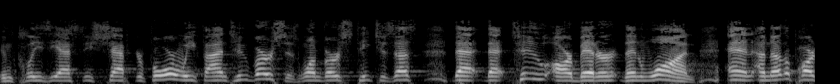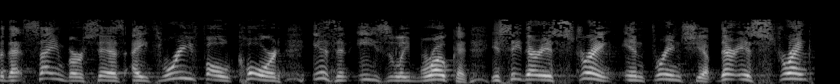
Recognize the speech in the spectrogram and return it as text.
In Ecclesiastes chapter 4, we find two verses. One verse teaches us that, that two are better than one. And another part of that same verse says a threefold cord isn't easily broken. You see, there is strength in friendship. There is strength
